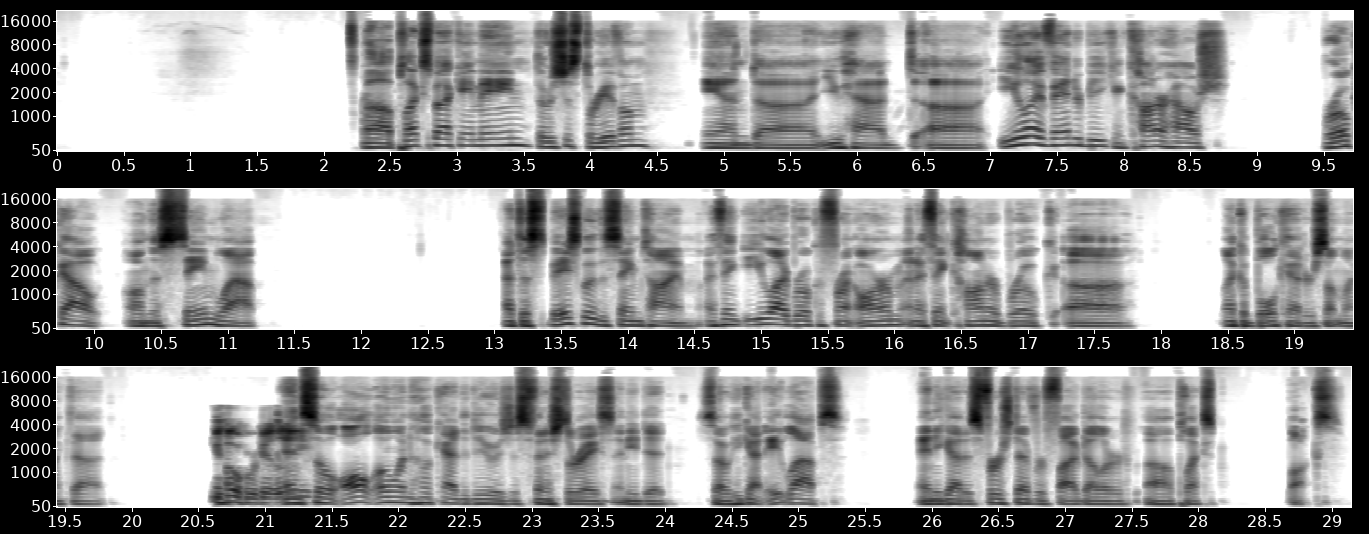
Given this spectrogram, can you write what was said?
Uh, Plex Spec A main, there was just three of them, and uh, you had uh, Eli Vanderbeek and Connor Hausch broke out on the same lap at this basically the same time. I think Eli broke a front arm, and I think Connor broke uh, like a bulkhead or something like that. Oh, really? And so all Owen Hook had to do is just finish the race, and he did. So he got eight laps, and he got his first ever five dollar uh, Plex bucks.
